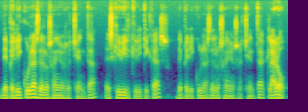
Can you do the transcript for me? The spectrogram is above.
de películas de los años 80, escribir críticas de películas de los años 80. Claro,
